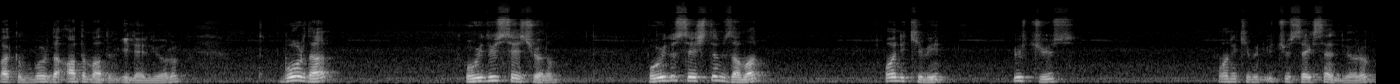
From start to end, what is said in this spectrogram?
Bakın burada adım adım ilerliyorum. Burada uyduyu seçiyorum. Uydu seçtiğim zaman 12300 12380 diyorum.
